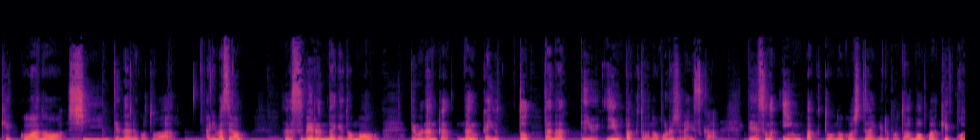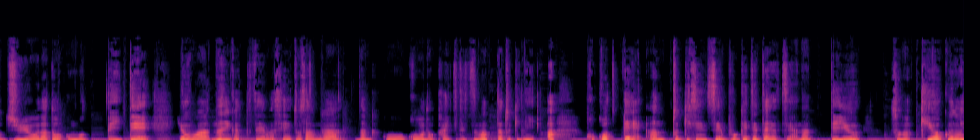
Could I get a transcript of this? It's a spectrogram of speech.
結構あの、シーンってなることはありますよ。滑るんだけども、でもなんか、なんか言っとったなっていうインパクトは残るじゃないですか。で、そのインパクトを残してあげることは僕は結構重要だと思っていて、要は何か例えば生徒さんがなんかこうコード書いてて詰まった時に、あ、ここってあの時先生ボケてたやつやなっていうその記憶の引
